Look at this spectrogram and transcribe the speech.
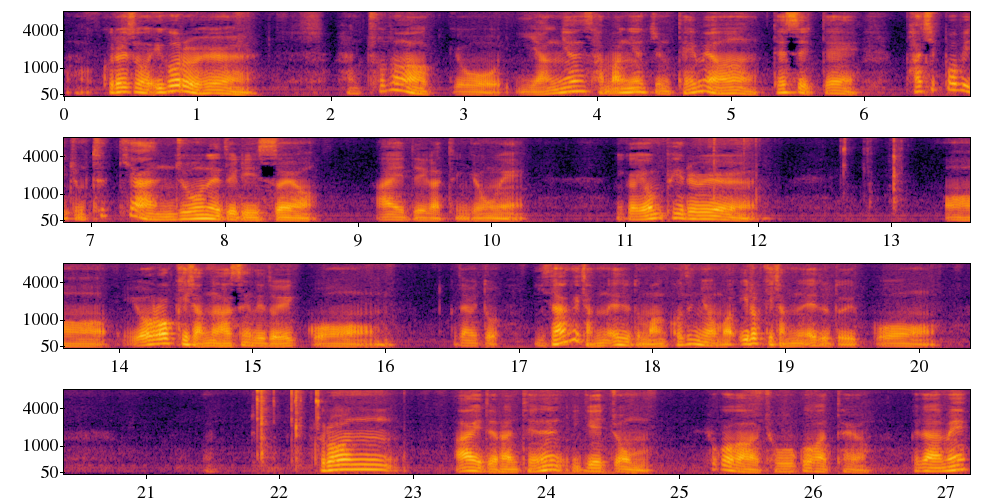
어, 그래서 이거를 한 초등학교 2학년, 3학년쯤 되면, 됐을 때, 파지법이 좀 특히 안 좋은 애들이 있어요. 아이들 같은 경우에. 그러니까 연필을, 어, 요렇게 잡는 학생들도 있고, 그 다음에 또 이상하게 잡는 애들도 많거든요. 막 이렇게 잡는 애들도 있고. 그런 아이들한테는 이게 좀 효과가 좋을 것 같아요. 그 다음에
